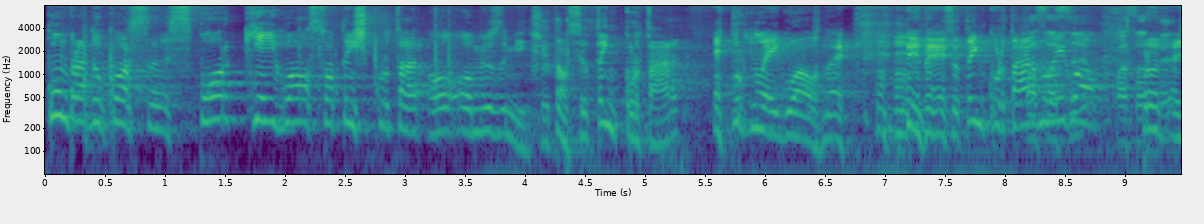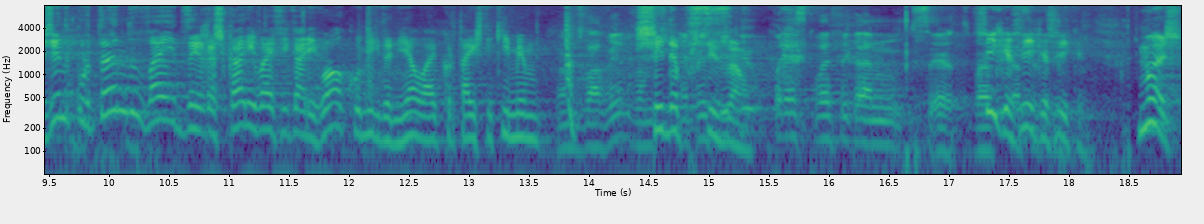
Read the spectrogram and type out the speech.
compra a do Corsa Sport que é igual, só tens que cortar. Oh, oh, meus amigos, então se eu tenho que cortar é porque não é igual, não é? É? Se eu tenho que cortar Passa não a é ser, igual. a Pronto, ser. a gente cortando vai desenrascar e vai ficar igual. Com o amigo Daniel vai cortar isto aqui mesmo. Vamos lá ver. Vamos... Cheio da precisão. Parece que vai ficar certo. vai Fica, ficar fica, certinho. fica. Mas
